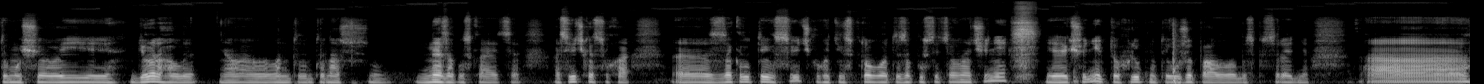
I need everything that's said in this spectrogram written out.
тому що її дергали, то, наш ну, не запускається, а свічка суха. Е, Закрутив свічку, хотів спробувати, запуститься вона чи ні. Якщо ні, то хлюпнути вже паливо безпосередньо. А,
